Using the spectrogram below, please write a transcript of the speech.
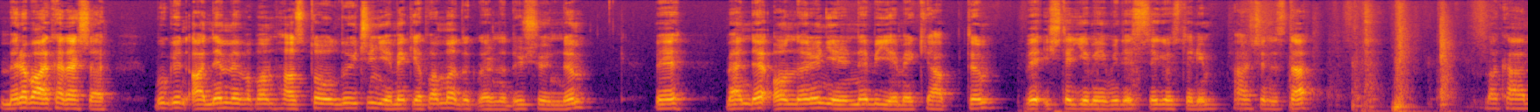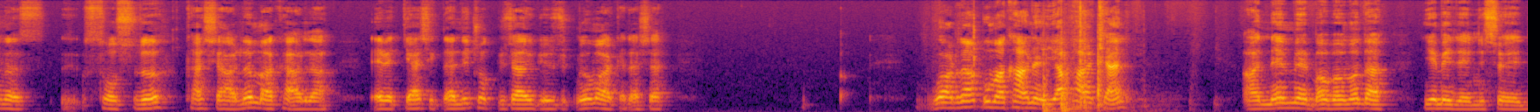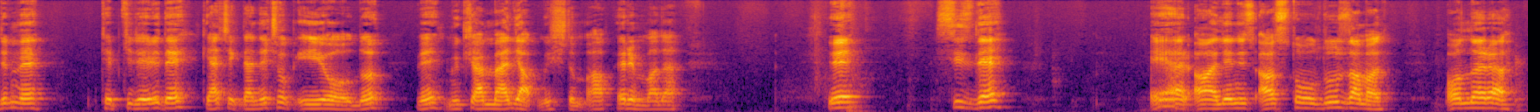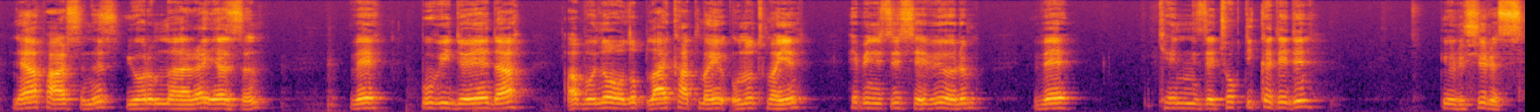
Merhaba arkadaşlar. Bugün annem ve babam hasta olduğu için yemek yapamadıklarını düşündüm. Ve ben de onların yerine bir yemek yaptım. Ve işte yemeğimi de size göstereyim. Karşınızda makarna soslu kaşarlı makarna. Evet gerçekten de çok güzel gözükmüyor mu arkadaşlar? Bu arada bu makarnayı yaparken annem ve babama da yemelerini söyledim ve tepkileri de gerçekten de çok iyi oldu ve mükemmel yapmıştım. Aferin bana. Ve siz de eğer aileniz hasta olduğu zaman onlara ne yaparsınız yorumlara yazın ve bu videoya da abone olup like atmayı unutmayın. Hepinizi seviyorum ve kendinize çok dikkat edin. Görüşürüz.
